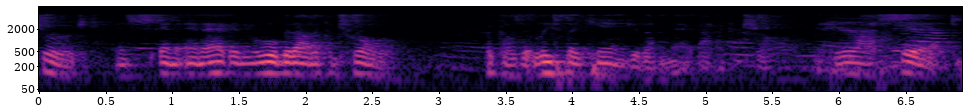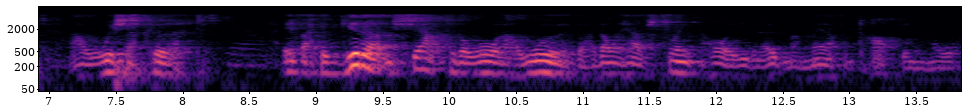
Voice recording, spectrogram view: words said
church and, and, and acting a little bit out of control. Because at least they can get up and act out of control. And here I sit. I wish I could. If I could get up and shout to the Lord, I would, but I don't have strength to hardly even open my mouth and talk anymore.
